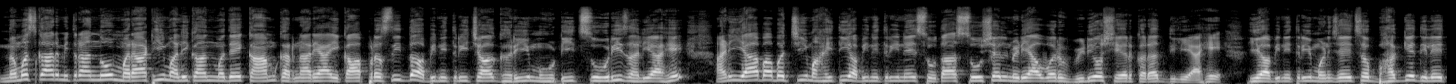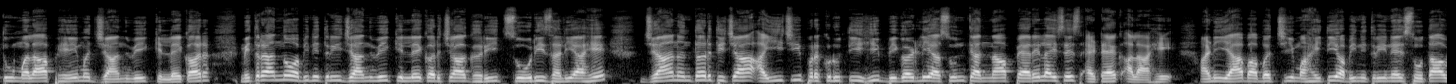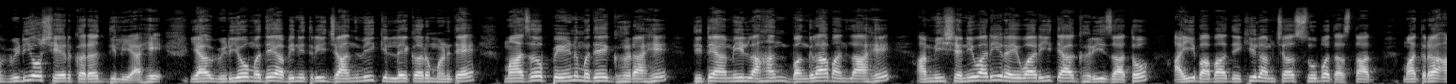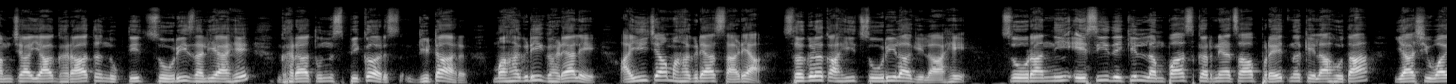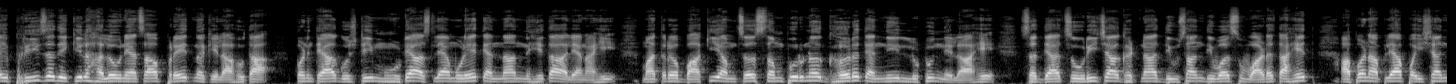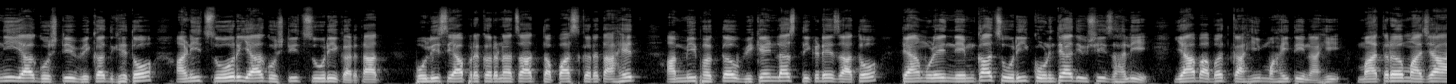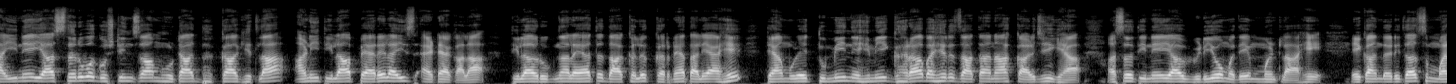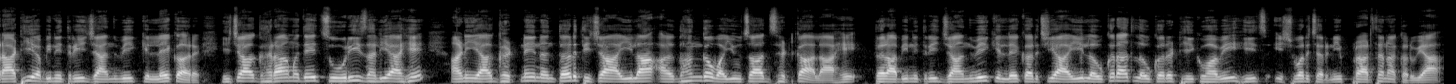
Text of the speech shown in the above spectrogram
नमस्कार मित्रांनो मराठी मालिकांमध्ये काम करणाऱ्या एका प्रसिद्ध अभिनेत्रीच्या घरी मोठी चोरी झाली आहे आणि याबाबतची माहिती अभिनेत्रीने स्वतः सोशल मीडियावर व्हिडिओ शेअर करत दिली आहे. ही अभिनेत्री म्हणजेच भाग्य दिले तू मला फेम जान्हवी किल्लेकर. मित्रांनो अभिनेत्री जान्हवी किल्लेकरच्या घरी चोरी झाली आहे. ज्यानंतर तिच्या आईची प्रकृती ही बिघडली असून त्यांना पॅरेलायसिस अटॅक आला आहे. आणि याबाबतची माहिती अभिनेत्रीने स्वतः व्हिडिओ शेअर करत दिली आहे. या व्हिडिओमध्ये अभिनेत्री जान्हवी किल्लेकर म्हणते माझं पेणमध्ये घर आहे तिथे आम्ही लहान बंगला बांधला आहे. आम्ही शनिवारी रविवारी त्या घरी जातो. आई बाबा देखील आमच्यासोबत असतात. मात्र आमच्या या घरात नुकतीच चोरी झाली आहे. घरातून स्पीकर्स गिटार महागडी घड्याले आईच्या महागड्या साड्या सगळं काही चोरीला गेलं आहे. चोरांनी एसी देखील लंपास करण्याचा प्रयत्न केला होता. याशिवाय फ्रीज देखील हलवण्याचा प्रयत्न केला होता. पण त्या गोष्टी मोठ्या असल्यामुळे त्यांना नेता आल्या नाही. मात्र बाकी आमचं संपूर्ण घर त्यांनी लुटून नेलं आहे. सध्या चोरीच्या घटना दिवसांदिवस वाढत आहेत. आपण आपल्या पैशांनी या गोष्टी विकत घेतो आणि चोर या गोष्टी चोरी करतात. पोलीस या प्रकरणाचा तपास करत आहेत. आम्ही फक्त विकेंडलाच तिकडे जातो. त्यामुळे नेमका चोरी कोणत्या दिवशी झाली याबाबत काही माहिती नाही. मात्र माझ्या आईने या सर्व गोष्टींचा मोठा धक्का घेतला आणि तिला पॅरेलाइज अटॅक आला. तिला रुग्णालयात दाखल करण्यात आले आहे. त्यामुळे तुम्ही नेहमी घराबाहेर जाताना काळजी घ्या असं तिने या व्हिडिओमध्ये म्हटलं आहे. एकंदरीतच मराठी अभिनेत्री जान्हवी किल्लेकर हिच्या घरामध्ये चोरी झाली आहे आणि या घटनेनंतर तिच्या आईला अर्धांग वायूचा झटका आला आहे. तर अभिनेत्री जान्हवी किल्लेकरची आई लवकरात लवकर ठीक व्हावी हीच ईश्वरचरणी प्रार्थना करूया.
